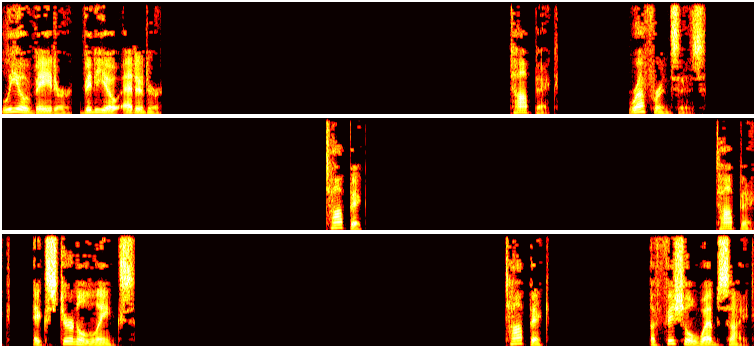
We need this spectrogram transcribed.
Leo Vader, video editor. Topic. References. External links. Topic. Official website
